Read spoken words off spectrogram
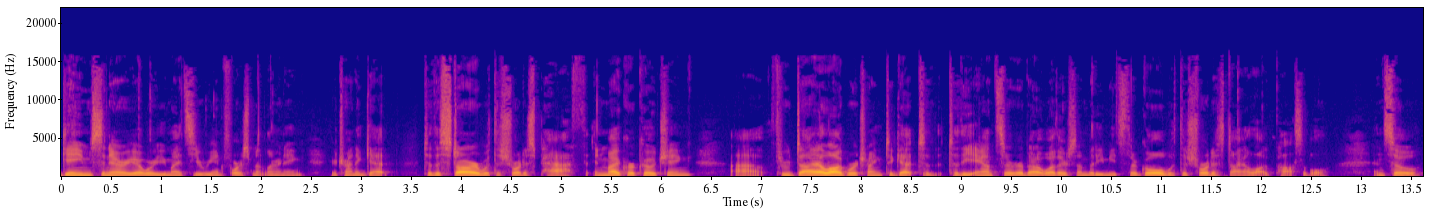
game scenario where you might see reinforcement learning. You're trying to get to the star with the shortest path. In micro-coaching, uh, through dialogue, we're trying to get to to the answer about whether somebody meets their goal with the shortest dialogue possible. And so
